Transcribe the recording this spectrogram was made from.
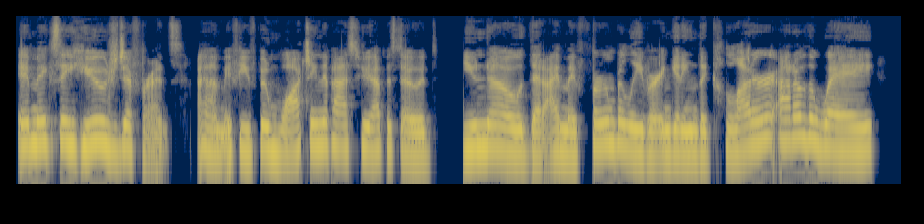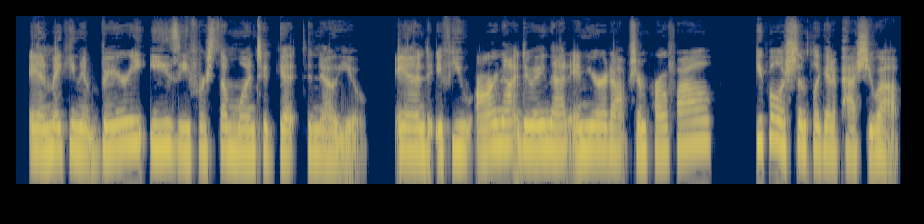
It makes a huge difference. Um, if you've been watching the past few episodes, you know that I'm a firm believer in getting the clutter out of the way and making it very easy for someone to get to know you. And if you are not doing that in your adoption profile, people are simply going to pass you up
